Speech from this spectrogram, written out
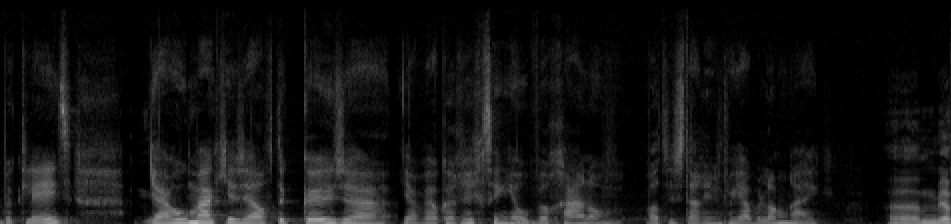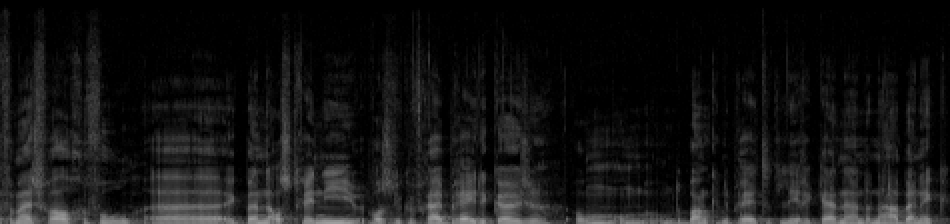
bekleed ja, hoe maak je zelf de keuze ja, welke richting je op wil gaan? Of wat is daarin voor jou belangrijk? Um, ja, voor mij is vooral gevoel. Uh, ik ben als trainee, was natuurlijk een vrij brede keuze om, om, om de bank in de breedte te leren kennen. En daarna ben ik,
